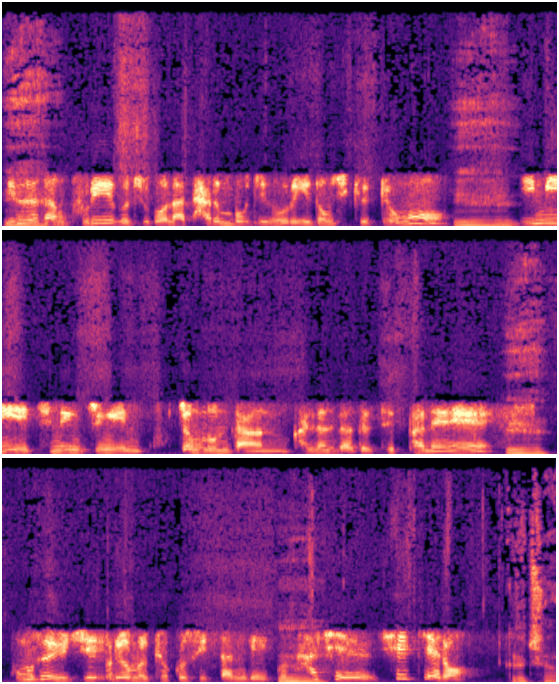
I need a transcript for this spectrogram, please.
인사상 불이익을 주거나 다른 보직으로 이동시킬 경우 예. 이미 진행 중인 국정농단 관련자들 재판에 예. 공소유지 어려움을 겪을 수 있다는 게 있고 음. 사실 실제로 그렇죠.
